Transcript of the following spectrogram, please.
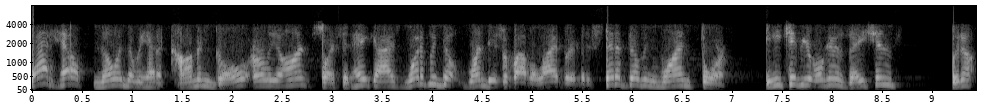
that helped knowing that we had a common goal early on. So I said, hey guys, what if we built one digital Bible library, but instead of building one for each of your organizations, we don't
